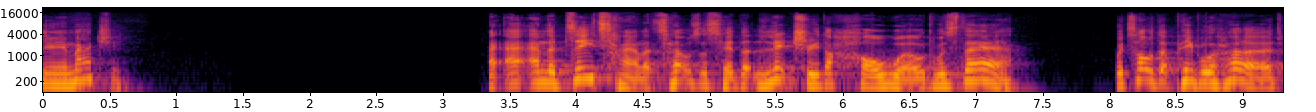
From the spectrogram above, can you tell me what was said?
Can you imagine? And the detail it tells us here that literally the whole world was there. We're told that people heard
